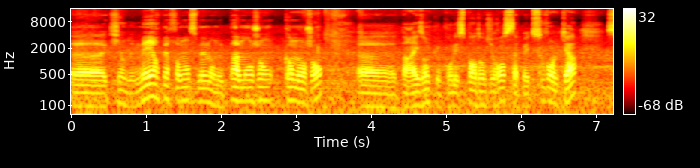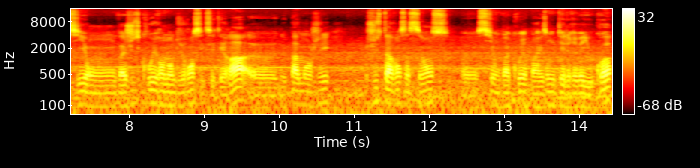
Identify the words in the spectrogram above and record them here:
euh, qui ont de meilleures performances même en ne pas mangeant qu'en mangeant. Euh, par exemple, pour les sports d'endurance, ça peut être souvent le cas. Si on va juste courir en endurance, etc., euh, ne pas manger juste avant sa séance, si on va courir par exemple dès le réveil ou quoi,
